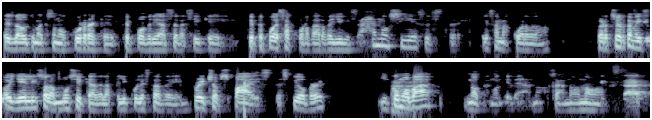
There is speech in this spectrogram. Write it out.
Es la última que se me ocurre que, podría ser así, que, te puedes acordar de ella y dices, ah, no, sí, es este, esa me acuerdo, ¿no? Pero cierto me dice, oye, él hizo la música de la película esta de Bridge of Spies de Spielberg. ¿Y cómo va? No tengo ni idea, ¿no? O sea, no, no. Exacto.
